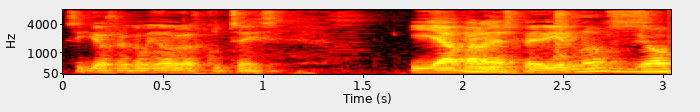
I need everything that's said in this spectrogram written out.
así que os recomiendo que lo escuchéis. Y ya para Sí. despedirnos, Yo,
